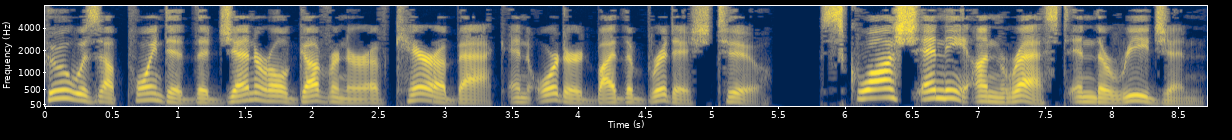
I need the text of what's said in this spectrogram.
who was appointed the general governor of Karabakh and ordered by the British to squash any unrest in the region,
